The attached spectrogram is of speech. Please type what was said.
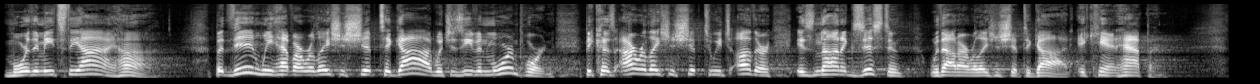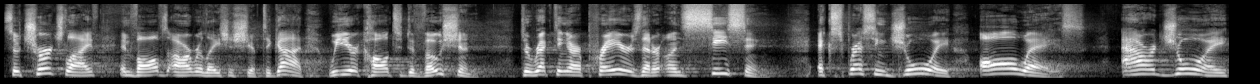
More than meets the eye, huh? But then we have our relationship to God, which is even more important because our relationship to each other is non existent without our relationship to God. It can't happen. So, church life involves our relationship to God. We are called to devotion, directing our prayers that are unceasing, expressing joy always. Our joy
